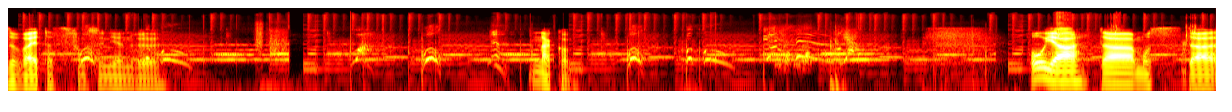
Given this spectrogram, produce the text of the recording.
Insoweit das funktionieren will. Na komm. Oh ja, da muss, da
